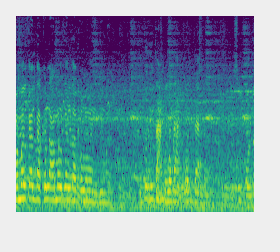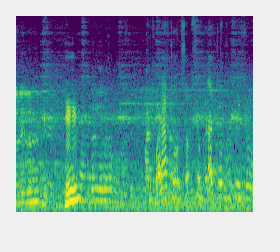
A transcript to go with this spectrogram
आम्हाला काल दाखवलं आम्हाला काल दाखवलं झालं फोटो ले लो बडा चोर सबसे बडा चोर मुझे चोर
